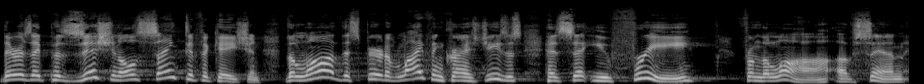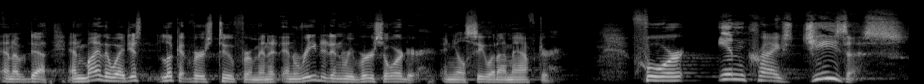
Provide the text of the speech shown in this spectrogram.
There is a positional sanctification. The law of the Spirit of life in Christ Jesus has set you free from the law of sin and of death. And by the way, just look at verse 2 for a minute and read it in reverse order, and you'll see what I'm after. For in Christ Jesus,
